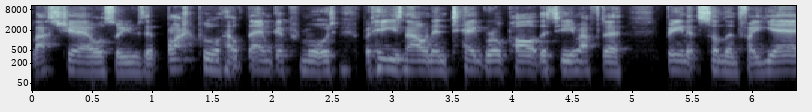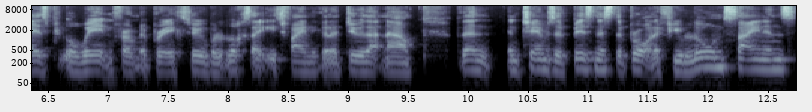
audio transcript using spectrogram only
last year. Also, he was at Blackpool, helped them get promoted, but he's now an integral part of the team after being at Sunderland for years. People waiting for him to break through, but it looks like he's finally going to do that now. But then, in terms of business, they brought in a few loan signings.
